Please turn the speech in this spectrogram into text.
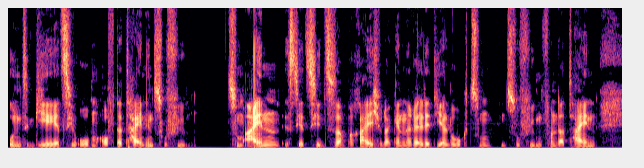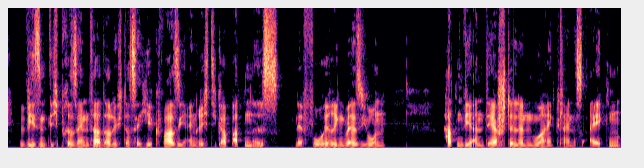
und gehe jetzt hier oben auf Dateien hinzufügen. Zum einen ist jetzt hier dieser Bereich oder generell der Dialog zum Hinzufügen von Dateien wesentlich präsenter, dadurch, dass er hier quasi ein richtiger Button ist. In der vorherigen Version hatten wir an der Stelle nur ein kleines Icon.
